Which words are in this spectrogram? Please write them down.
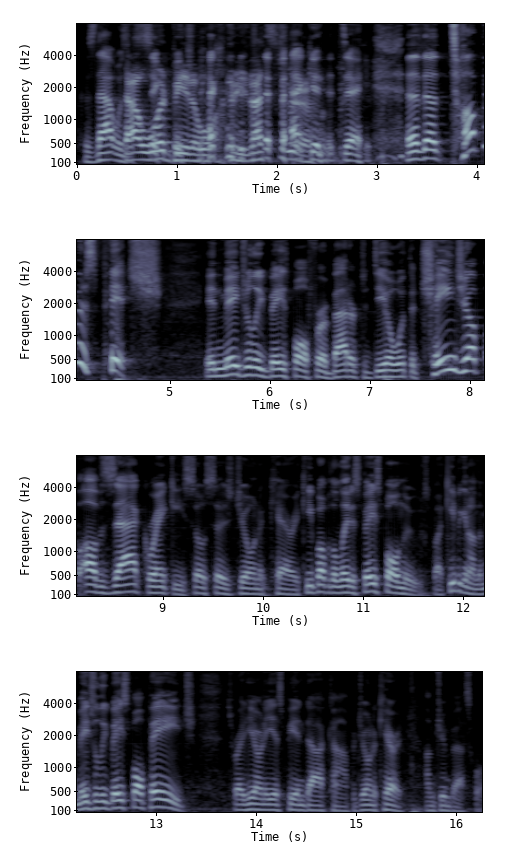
because that was that would be the one. That's back true. in the day. Uh, the toughest pitch in Major League Baseball for a batter to deal with the changeup of Zack Greinke. So says Jonah Keri. Keep up with the latest baseball news by keeping it on the Major League Baseball page. It's right here on ESPN.com. For Jonah Keri, I'm Jim Basquil.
